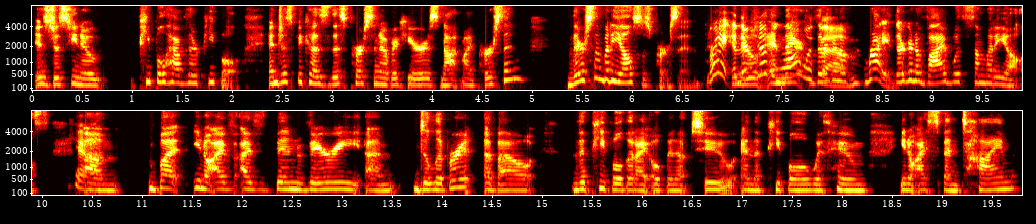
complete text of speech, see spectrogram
is just you know people have their people and just because this person over here is not my person they're somebody else's person right and know? there's nothing and wrong with they're them. Gonna, right they're gonna vibe with somebody else yeah. um but you know i've i've been very um deliberate about the people that I open up to and the people with whom, you know, I spend time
